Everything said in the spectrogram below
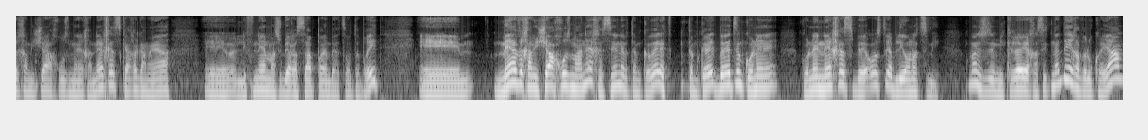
100-105 אחוז מערך הנכס, ככה גם היה אה, לפני משבר הסאב פריים בארצות הברית. אה, 105 אחוז מהנכס, הנה, אתה מקבל, אתה מקבל בעצם קונה, קונה נכס באוסטריה בלי הון עצמי. כמובן שזה מקרה יחסית נדיר, אבל הוא קיים,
